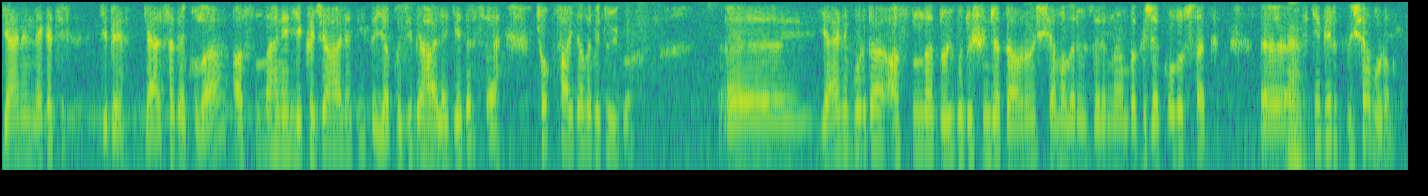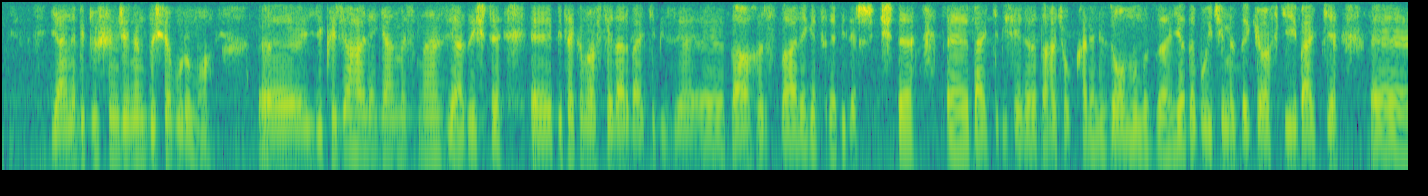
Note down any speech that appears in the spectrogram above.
yani negatif gibi gelse de kulağa aslında hani yıkıcı hale değil de yapıcı bir hale gelirse çok faydalı bir duygu. Ee, yani burada aslında duygu, düşünce, davranış şemaları üzerinden bakacak olursak e, evet. öfke bir dışa vurum. Yani bir düşüncenin dışa vurumu e, yıkıcı hale gelmesinden ziyade işte e, bir takım öfkeler belki bizi e, daha hırslı hale getirebilir. İşte e, belki bir şeylere daha çok kanalize olmamızı ya da bu içimizdeki öfkeyi belki e,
